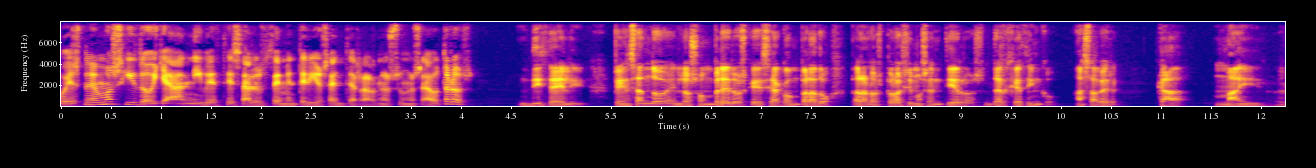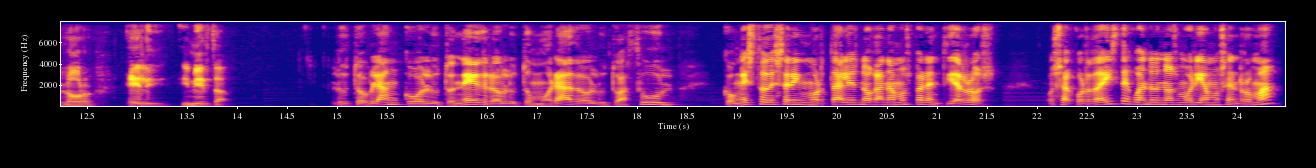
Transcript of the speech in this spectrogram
pues no hemos ido ya ni veces a los cementerios a enterrarnos unos a otros. Dice Eli, pensando en los sombreros que se ha comprado para los próximos entierros del G5, a saber, K, Mai, Lor, Eli y Mirta. Luto blanco, luto negro, luto morado, luto azul. Con esto de ser inmortales no ganamos para entierros. ¿Os acordáis de cuando nos moríamos en Roma?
